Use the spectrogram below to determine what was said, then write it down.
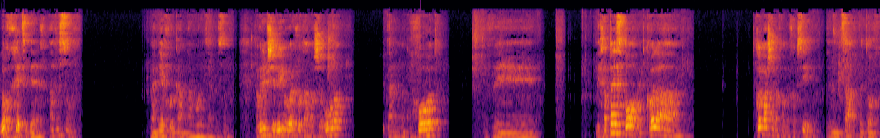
לא חצי דרך, עד הסוף. ואני יכול גם לעבור את זה עד הסוף. חברים שלי, מברך אותנו השבוע, ניתן לנו כוחות, ונחפש בו את כל, ה... את כל מה שאנחנו מחפשים, זה נמצא בתוך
